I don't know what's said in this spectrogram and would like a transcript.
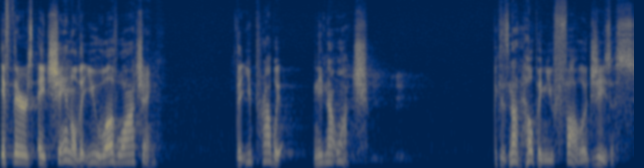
if there's a channel that you love watching that you probably need not watch because it's not helping you follow Jesus.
